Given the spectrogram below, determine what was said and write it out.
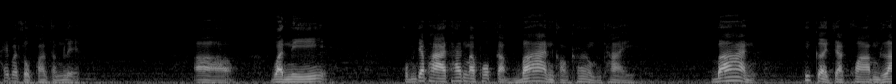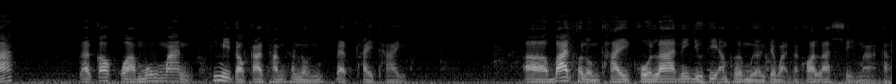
ให้ประสบความสำเร็จ วันนี้ผมจะพาท่านมาพบกับบ้านของขนมไทย บ้านที่เกิดจากความรัก และก็ความมุ่งมั่นที่มีต่อการทำขนมแบบไทยๆบ้านขนมไทยโคราชนี้อยู่ที่อำเภอเมืองจังหวัดนครราชสีมาครับ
